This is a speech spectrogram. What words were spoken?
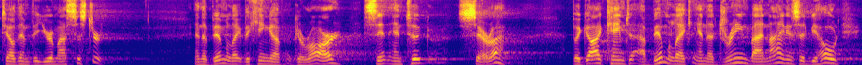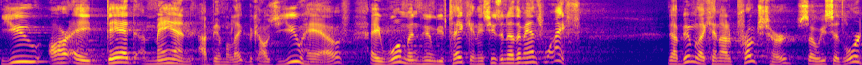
Tell them that you're my sister. And Abimelech, the king of Gerar, sent and took Sarah but God came to Abimelech in a dream by night and said, Behold, you are a dead man, Abimelech, because you have a woman whom you've taken, and she's another man's wife. Now, Abimelech had not approached her, so he said, Lord,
